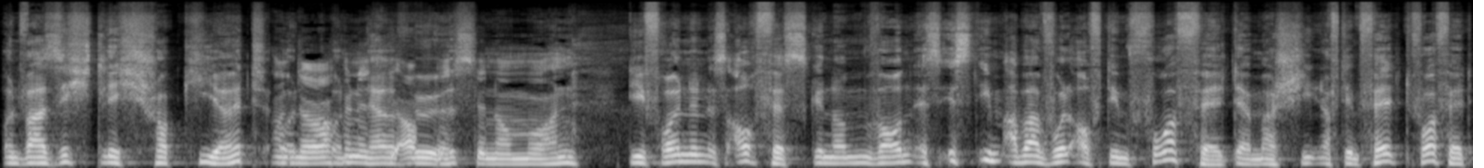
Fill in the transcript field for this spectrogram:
und war sichtlich schockiert und, und, und nervös. genommen worden. Die Freundin ist auch festgenommen worden. Es ist ihm aber wohl auf dem Vorfeld der Maschine, auf dem Feld, Vorfeld,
